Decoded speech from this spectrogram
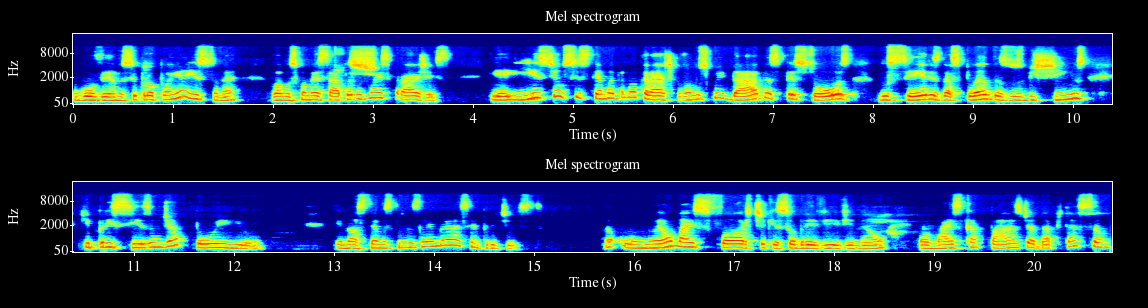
o governo se propõe é isso, né? Vamos começar pelos mais frágeis. E isso é o sistema democrático. Vamos cuidar das pessoas, dos seres, das plantas, dos bichinhos que precisam de apoio. E nós temos que nos lembrar sempre disso. Não é o mais forte que sobrevive, não, é o mais capaz de adaptação.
